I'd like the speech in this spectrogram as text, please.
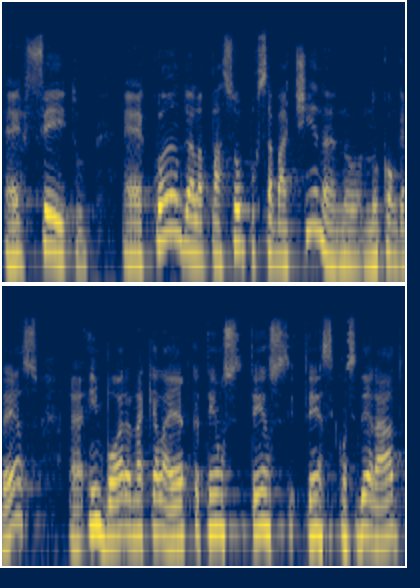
é, feito é, quando ela passou por sabatina no, no Congresso, é, embora naquela época tenha, tenha, tenha se considerado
